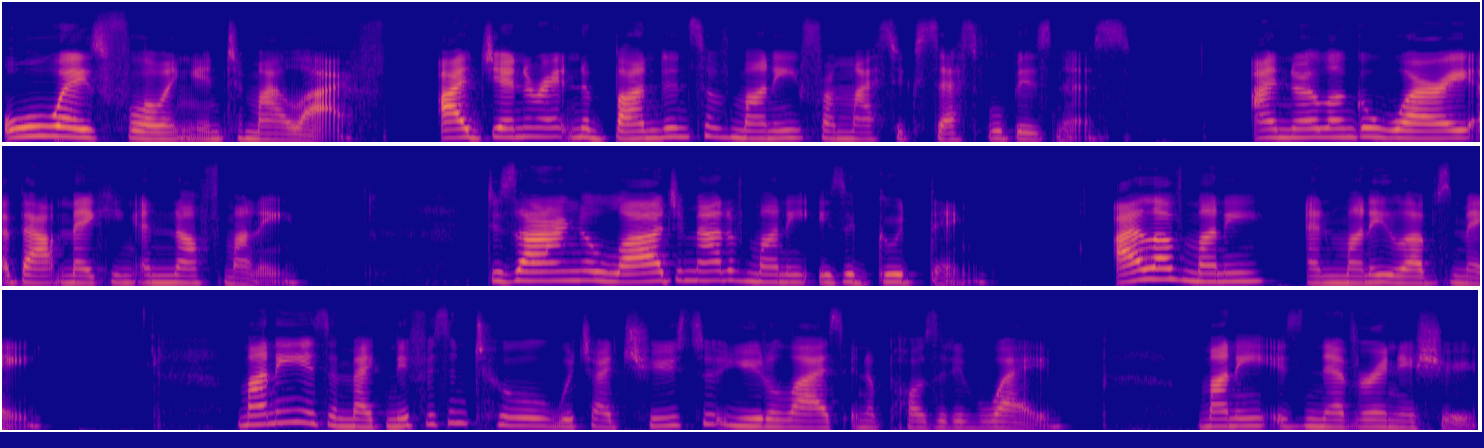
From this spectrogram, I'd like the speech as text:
always flowing into my life. I generate an abundance of money from my successful business. I no longer worry about making enough money. Desiring a large amount of money is a good thing. I love money and money loves me. Money is a magnificent tool which I choose to utilize in a positive way. Money is never an issue.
